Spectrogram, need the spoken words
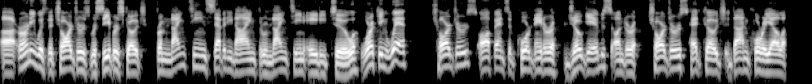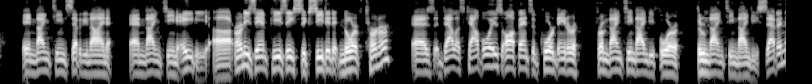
Uh, Ernie was the Chargers receivers coach from 1979 through 1982, working with Chargers offensive coordinator Joe Gibbs under Chargers head coach Don Coryell in 1979 and 1980. Uh, Ernie Zampese succeeded Norv Turner as Dallas Cowboys offensive coordinator from 1994 through 1997.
